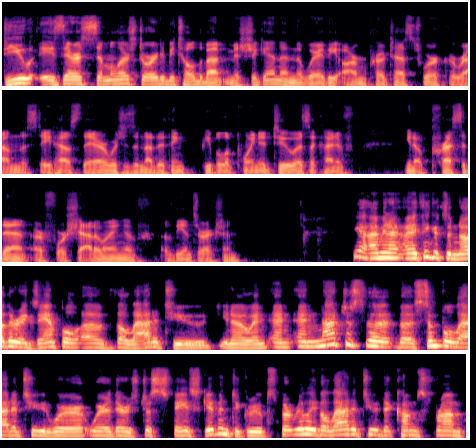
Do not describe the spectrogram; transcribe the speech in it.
do you? Is there a similar story to be told about Michigan and the way the armed protests work around the state house there, which is another thing people have pointed to as a kind of, you know, precedent or foreshadowing of of the insurrection? Yeah, I mean, I, I, think it's another example of the latitude, you know, and and and not just the the simple latitude where where there's just space given to groups, but really the latitude that comes from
